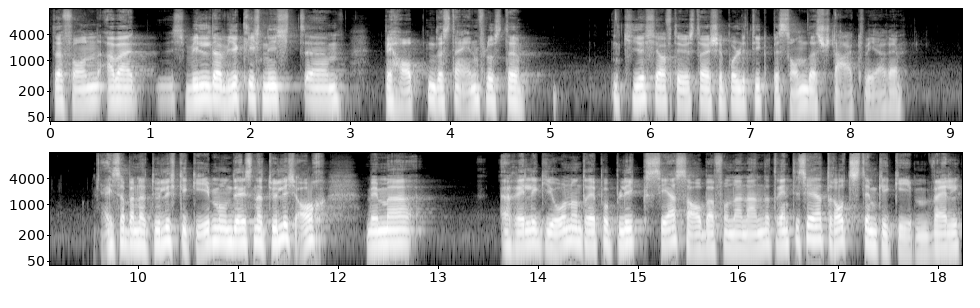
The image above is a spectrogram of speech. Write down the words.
davon, aber ich will da wirklich nicht ähm, behaupten, dass der Einfluss der Kirche auf die österreichische Politik besonders stark wäre. Er ist aber natürlich gegeben und er ist natürlich auch, wenn man Religion und Republik sehr sauber voneinander trennt, ist ja, ja trotzdem gegeben, weil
